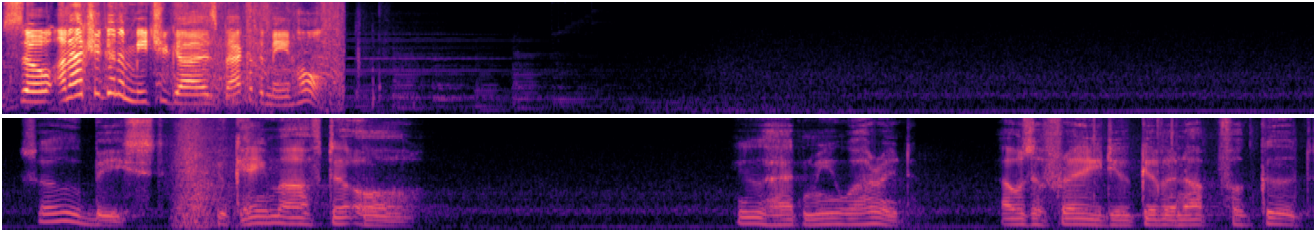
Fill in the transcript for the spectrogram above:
So, I'm actually going to meet you guys back at the main hall. So, Beast, you came after all. You had me worried. I was afraid you'd given up for good.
